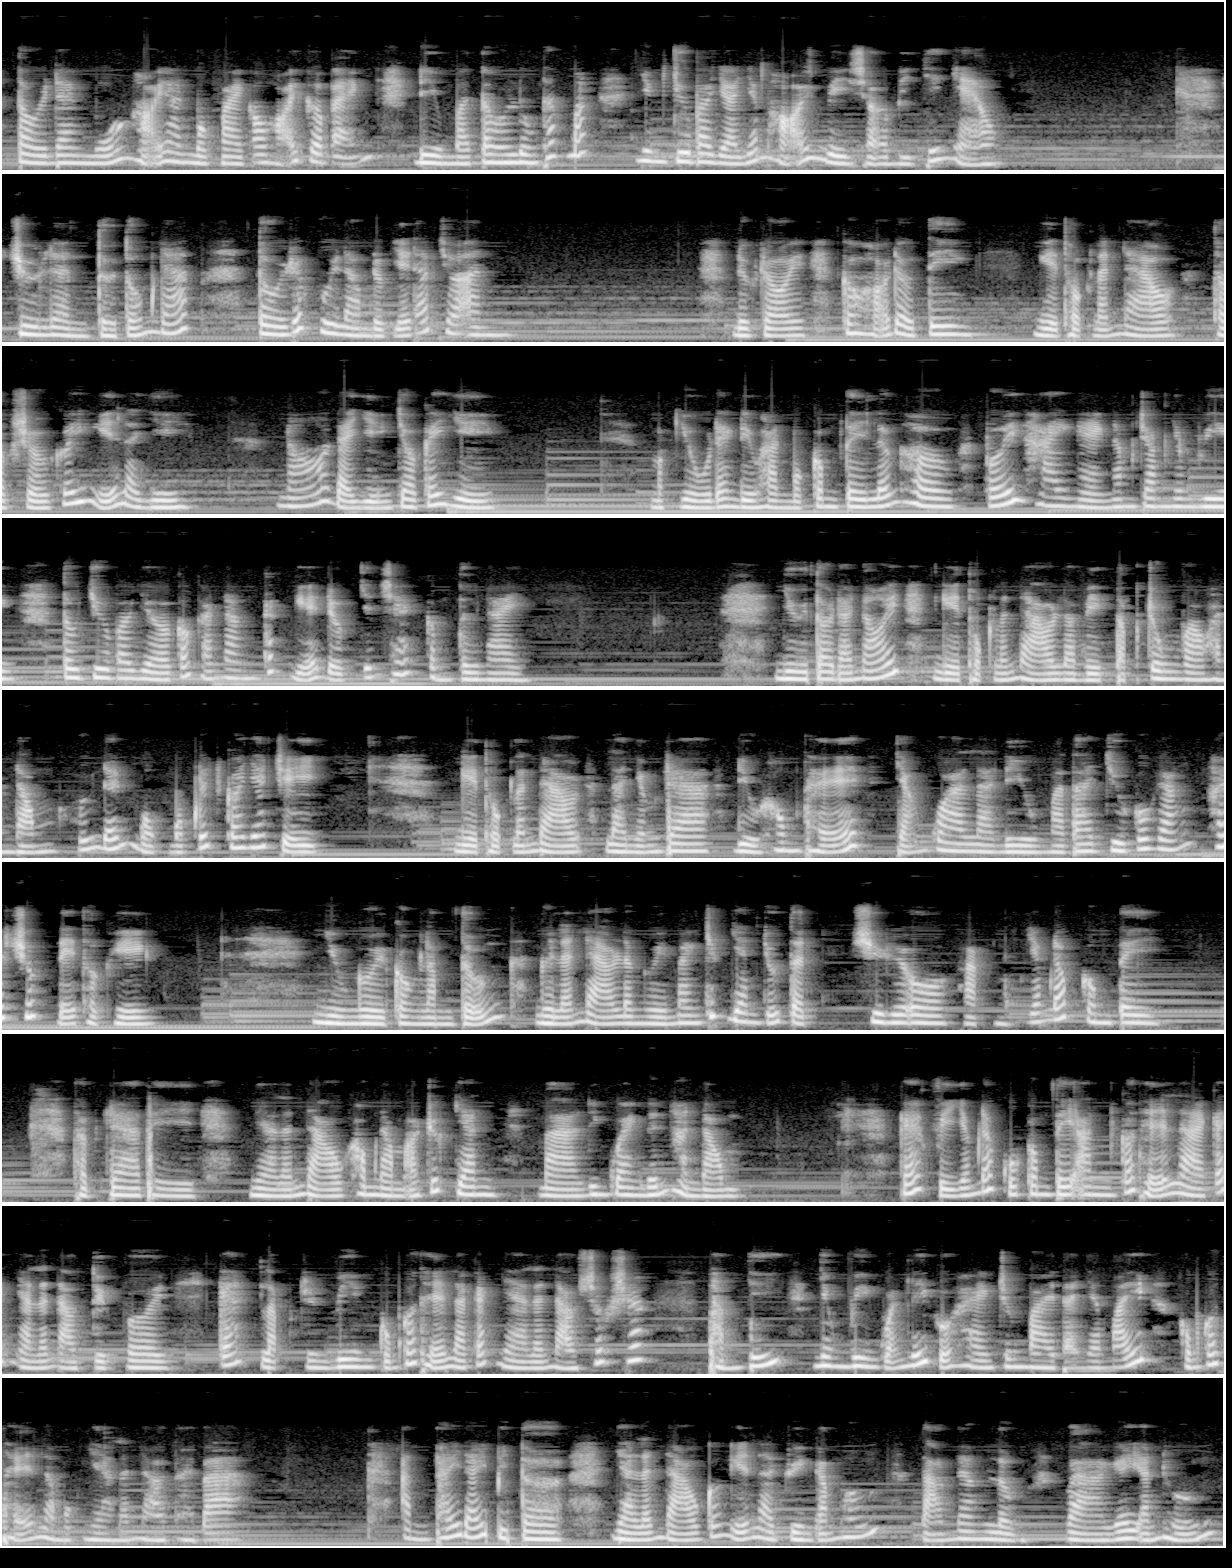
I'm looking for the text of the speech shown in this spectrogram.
Tôi đang muốn hỏi anh một vài câu hỏi cơ bản, điều mà tôi luôn thắc mắc nhưng chưa bao giờ dám hỏi vì sợ bị chế nhạo. Julian từ tốn đáp, tôi rất vui lòng được giải đáp cho anh. Được rồi, câu hỏi đầu tiên, nghệ thuật lãnh đạo thật sự có ý nghĩa là gì? Nó đại diện cho cái gì? Mặc dù đang điều hành một công ty lớn hơn với 2.500 nhân viên, tôi chưa bao giờ có khả năng cắt nghĩa được chính xác cụm từ này. Như tôi đã nói, nghệ thuật lãnh đạo là việc tập trung vào hành động hướng đến một mục đích có giá trị. Nghệ thuật lãnh đạo là nhận ra điều không thể, chẳng qua là điều mà ta chưa cố gắng hết sức để thực hiện. Nhiều người còn lầm tưởng người lãnh đạo là người mang chức danh chủ tịch CEO hoặc một giám đốc công ty. Thật ra thì nhà lãnh đạo không nằm ở chức danh mà liên quan đến hành động. Các vị giám đốc của công ty Anh có thể là các nhà lãnh đạo tuyệt vời, các lập trình viên cũng có thể là các nhà lãnh đạo xuất sắc, thậm chí nhân viên quản lý cửa hàng trưng bày tại nhà máy cũng có thể là một nhà lãnh đạo tài ba. Anh thấy đấy Peter, nhà lãnh đạo có nghĩa là truyền cảm hứng, tạo năng lực và gây ảnh hưởng.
